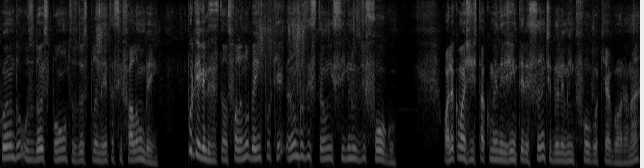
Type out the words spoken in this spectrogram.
quando os dois pontos, os dois planetas se falam bem. Por que eles estão se falando bem? Porque ambos estão em signos de fogo. Olha como a gente está com uma energia interessante do elemento fogo aqui agora, né?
